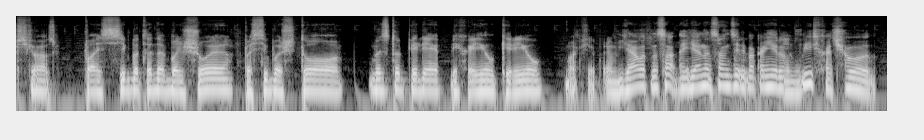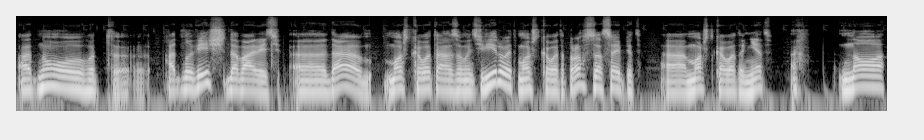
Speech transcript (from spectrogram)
Все. Спасибо тогда большое. Спасибо, что выступили, Михаил, Кирилл. Вообще прям... Я вот на, са- я на самом деле пока не разделить, хочу одну вот э, одну вещь добавить. Э, да, может кого-то она замотивирует, может кого-то просто зацепит, а может кого-то нет. Но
